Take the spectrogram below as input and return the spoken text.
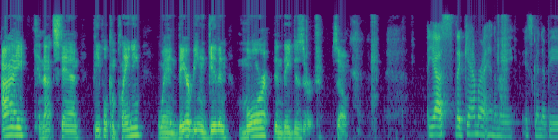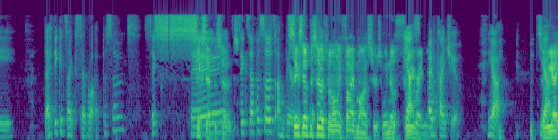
I cannot stand people complaining when they are being given more than they deserve. So Yes, the Gamera anime is going to be. I think it's like several episodes. Six. Six, episodes. Six episodes. I'm very. Six excited. episodes, but only five monsters. We know three yes, right now. Five kaiju. Yeah. so yeah. we got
